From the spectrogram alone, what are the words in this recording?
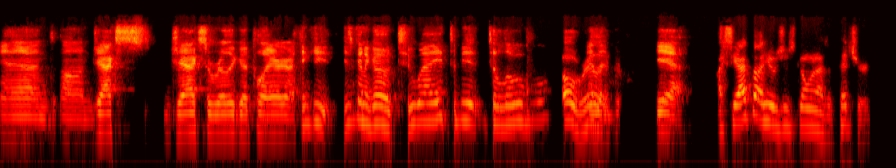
And um, Jack's Jack's a really good player. I think he, he's going to go two way to be to Louisville. Oh, really? then- yeah. I see. I thought he was just going as a pitcher.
